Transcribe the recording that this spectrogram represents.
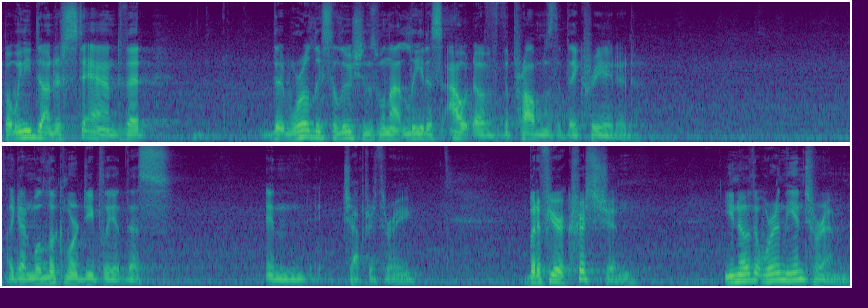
But we need to understand that, that worldly solutions will not lead us out of the problems that they created. Again, we'll look more deeply at this in chapter 3. But if you're a Christian, you know that we're in the interim.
